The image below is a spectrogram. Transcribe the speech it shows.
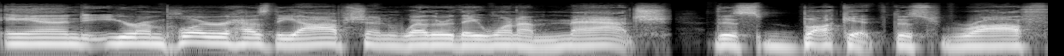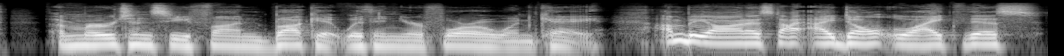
And your employer has the option whether they want to match this bucket, this Roth emergency fund bucket within your 401k. I'm gonna be honest, I, I don't like this.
